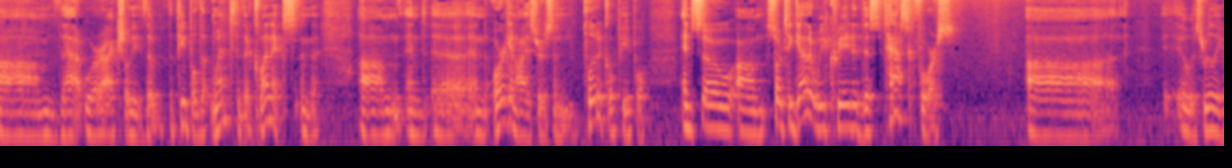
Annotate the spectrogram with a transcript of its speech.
um, that were actually the, the people that went to the clinics and the um, and uh, and organizers and political people. And so um, so together we created this task force. Uh, it was really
